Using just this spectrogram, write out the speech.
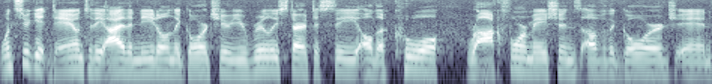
Once you get down to the eye of the needle in the gorge here, you really start to see all the cool rock formations of the gorge and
